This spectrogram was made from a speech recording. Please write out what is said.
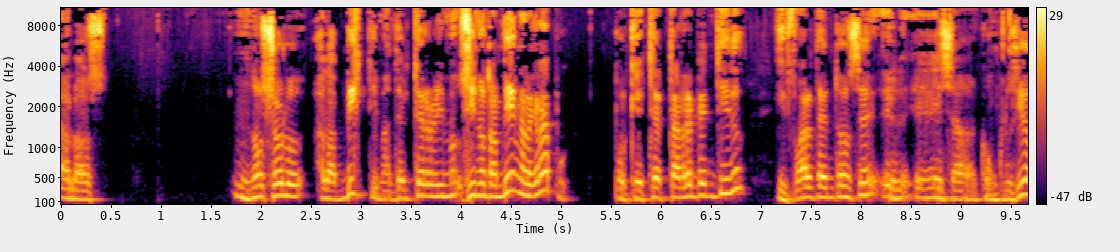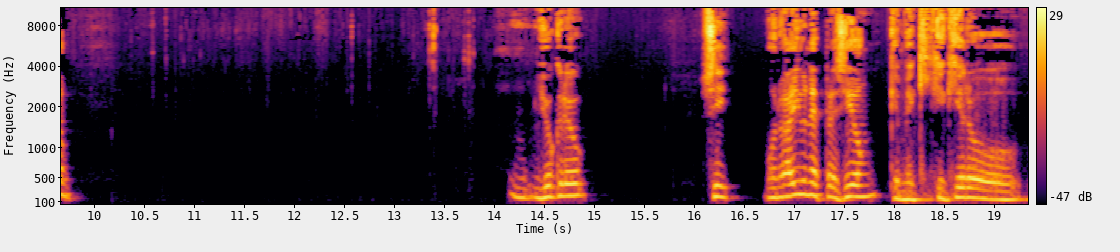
a los, no solo a las víctimas del terrorismo, sino también al GRAPU, porque este está arrepentido y falta entonces esa conclusión. Yo creo, sí, bueno, hay una expresión que, me, que quiero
